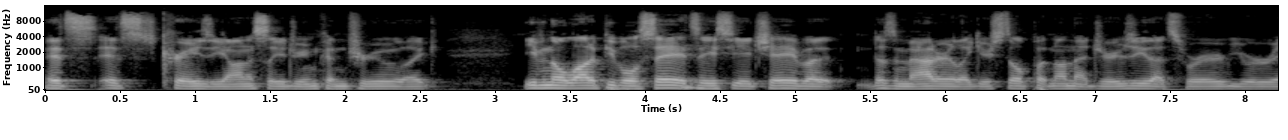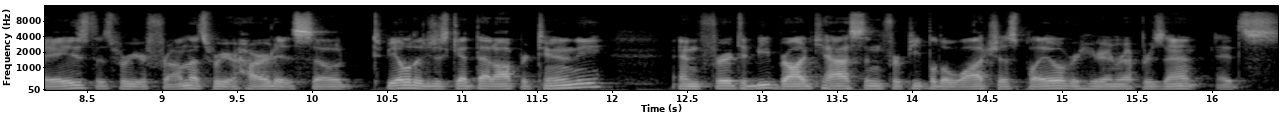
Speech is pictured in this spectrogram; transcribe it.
It's it's crazy, honestly, a dream come true. Like even though a lot of people say it's ACHA, but it doesn't matter. Like you're still putting on that jersey. That's where you were raised. That's where you're from. That's where your heart is. So to be able to just get that opportunity, and for it to be broadcast and for people to watch us play over here and represent, it's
